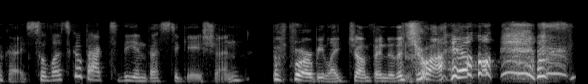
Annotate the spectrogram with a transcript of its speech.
Okay, so let's go back to the investigation before we like jump into the trial.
